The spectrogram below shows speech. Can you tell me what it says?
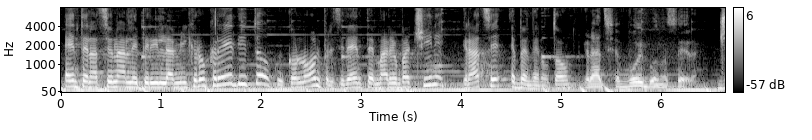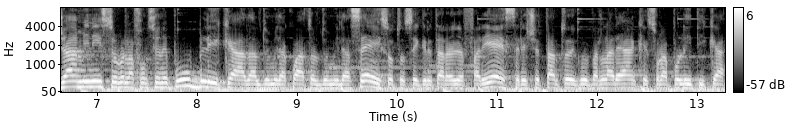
Ente nazionale per il microcredito, qui con noi il presidente Mario Baccini, grazie e benvenuto. Grazie a voi, buonasera. Già ministro per la funzione pubblica dal 2004 al 2006, sottosegretario degli affari esteri, c'è tanto di cui parlare anche sulla politica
